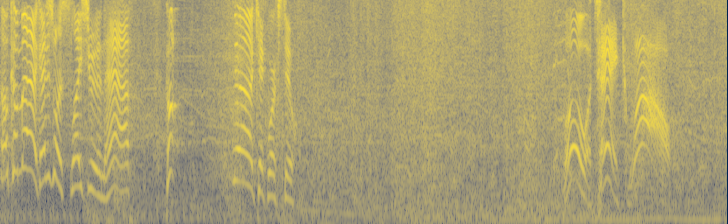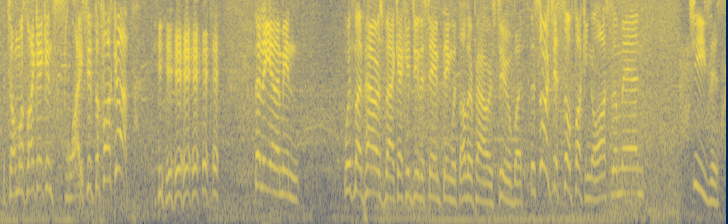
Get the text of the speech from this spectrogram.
Oh, come back! I just want to slice you in half. Huh. Yeah, kick works too. Whoa, a tank! Wow! It's almost like I can slice it the fuck up! then again, I mean, with my powers back, I could do the same thing with other powers too, but the sword's just so fucking awesome, man. Jesus.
